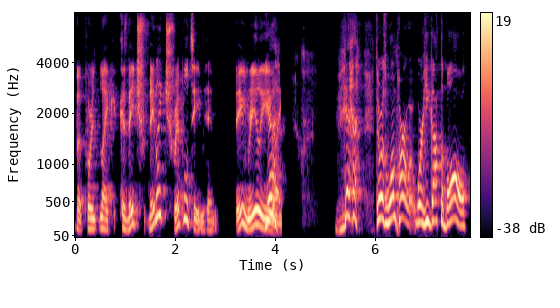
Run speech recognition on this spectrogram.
but poor like because they tr- they like triple team him. They really Yeah. like Yeah. There was one part where he got the ball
